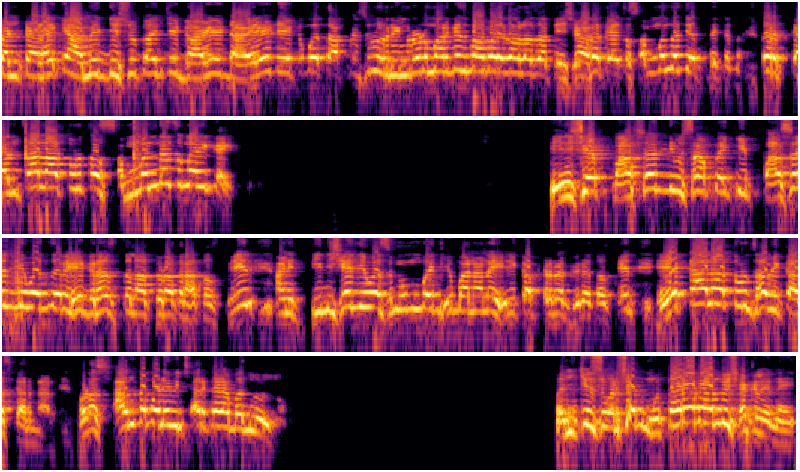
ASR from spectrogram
कंटाळ आहे की अमित देशमुखांची गाडी डायरेक्ट एकमत आपल्या सुरू रिंग रोड मार्गेच बाबळगावला जाते. शहरात याचा संबंधच येत नाही त्यांना तर त्यांचा लातूरचा संबंधच नाही काही. तीनशे पासष्ट दिवसापैकी पासष्ट दिवस जर हे ग्रस्त लातूरात राहत असतील आणि तीनशे दिवस मुंबईत विमानानं हेलिकॉप्टरनं फिरत असतील हे का लातूरचा विकास करणार? थोडा शांतपणे विचार करा बदलून पंचवीस वर्षात मुतारा बांधू शकले नाहीत.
